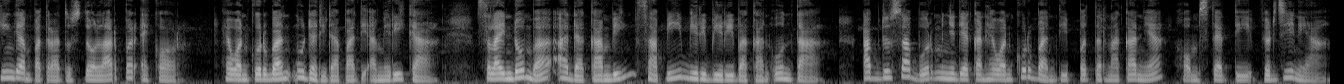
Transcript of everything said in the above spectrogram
hingga 400 dolar per ekor. Hewan kurban mudah didapat di Amerika. Selain domba, ada kambing, sapi, biri-biri, bahkan unta. Abdus Sabur menyediakan hewan kurban di peternakannya, homestead di Virginia.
